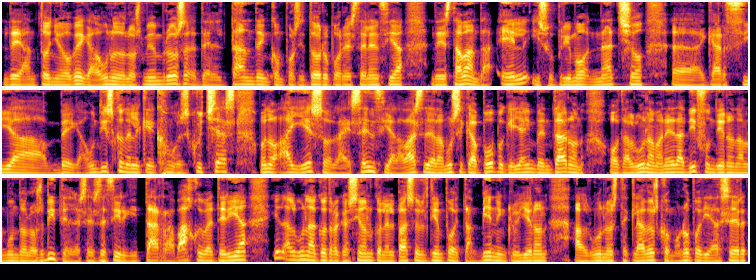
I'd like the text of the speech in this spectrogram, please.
de Antonio Vega, uno de los miembros del tándem compositor por excelencia de esta banda, él y su primo Nacho eh, García Vega. Un disco en el que, como escuchas, bueno, hay eso, la esencia, la base de la música pop que ya inventaron o de alguna manera difundieron al mundo los Beatles, es decir, guitarra, bajo y batería, y en alguna que otra ocasión, con el paso del tiempo, también incluyendo incluyeron algunos teclados como no podía ser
